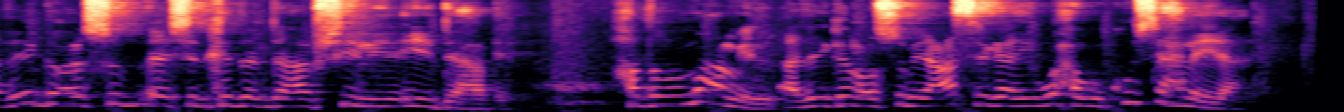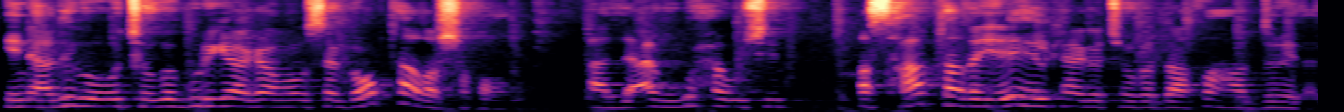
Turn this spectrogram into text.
adeega cusub ee shirkadda dahabshiil iyo ii dahab. Haddaba macmil adeegan cusub ee casrigaahi waxa uu kuu sahlayaa in adigoo jooga gurigaaga hoose goobtaada shaqo aad lacag ugu xawshid asxaabtaada iyo ehelkaaga jooga daafaha dunida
